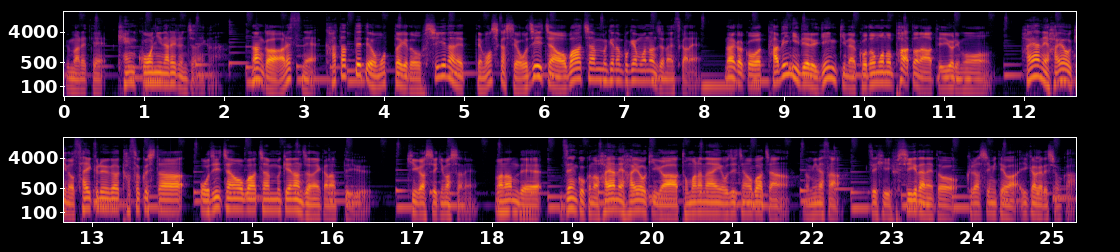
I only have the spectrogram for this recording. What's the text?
生まれて、健康になれるんじゃないかな。なんかあれっすね、語ってて思ったけど、不思議種ってもしかしておじいちゃんおばあちゃん向けのポケモンなんじゃないですかね。なんかこう、旅に出る元気な子供のパートナーっていうよりも、早寝早起きのサイクルが加速したおじいちゃんおばあちゃん向けなんじゃないかなっていう気がしてきましたね。まあなんで、全国の早寝早起きが止まらないおじいちゃんおばあちゃんの皆さん、ぜひ不思議種と暮らしてみてはいかがでしょうか。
